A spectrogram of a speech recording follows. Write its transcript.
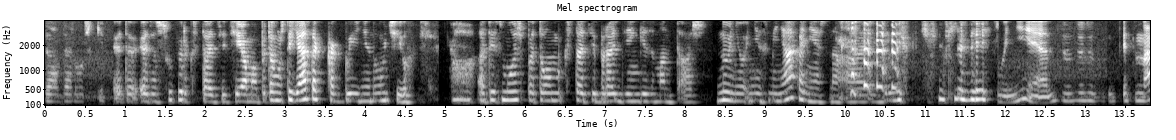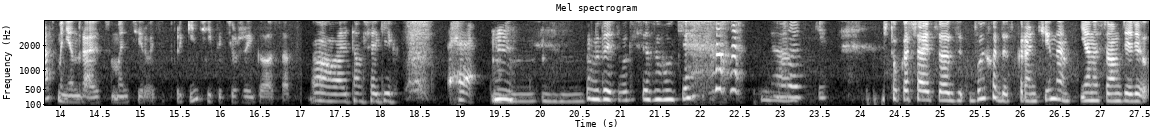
да, дорожки. Это, это супер, кстати, тема, потому что я так как бы и не научилась. А ты сможешь потом, кстати, брать деньги за монтаж. Ну, не, не с меня, конечно, а с других каких-нибудь людей. Нет, это нас мне нравится монтировать. Прикинь, чьи-то чужие голоса. А, и там всяких... Вот эти вот все звуки. Дурацкие. Что касается выхода с карантина, я на самом деле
